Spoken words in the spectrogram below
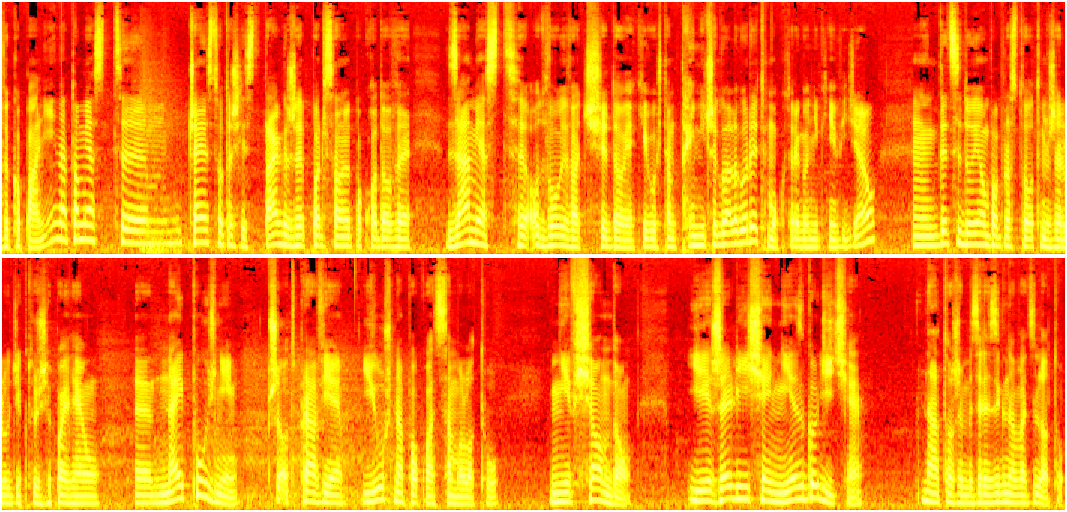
wykopani. Natomiast często też jest tak, że personel pokładowy zamiast odwoływać się do jakiegoś tam tajemniczego algorytmu, którego nikt nie widział, decydują po prostu o tym, że ludzie, którzy się pojawiają E, najpóźniej przy odprawie już na pokład samolotu nie wsiądą. Jeżeli się nie zgodzicie na to, żeby zrezygnować z lotu,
